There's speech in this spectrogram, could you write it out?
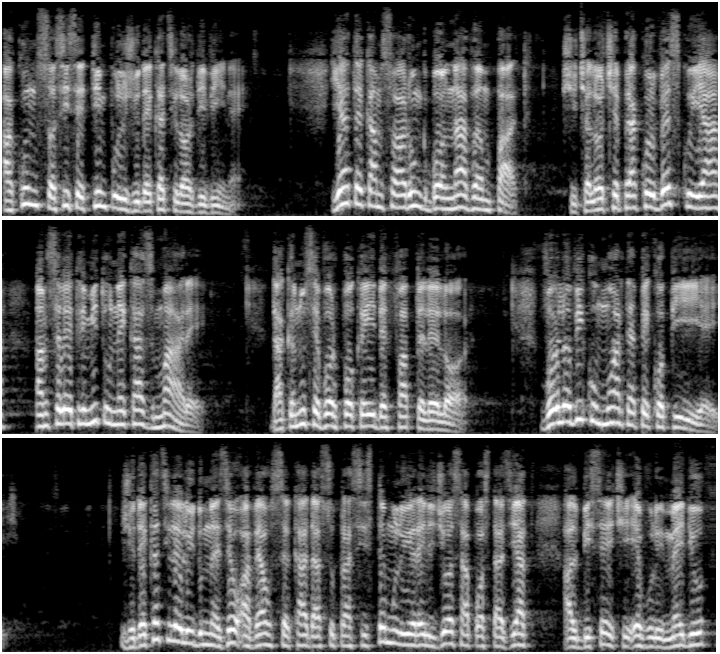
Acum sosise timpul judecăților divine. Iată că am să o arunc bolnavă în pat și celor ce prea curvesc cu ea am să le trimit un necaz mare, dacă nu se vor pocăi de faptele lor. Voi lovi cu moartea pe copiii ei. Judecățile lui Dumnezeu aveau să cadă asupra sistemului religios apostaziat al Bisericii Evului Mediu,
